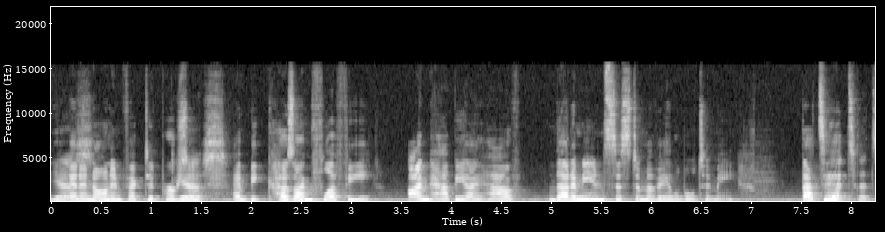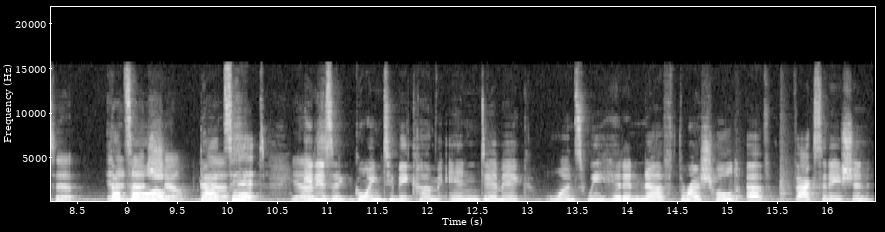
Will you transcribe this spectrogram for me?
Yes. and a non-infected person. Yes. And because I'm fluffy, I'm happy I have that immune system available to me. That's it. That's it. In That's a all. That's Yes. it. Yes. It is going to become endemic once we hit enough threshold of vaccination,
